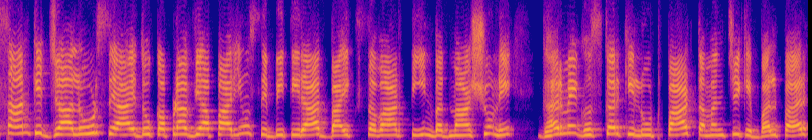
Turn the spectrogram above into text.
के जालोर से आए दो कपड़ा व्यापारियों से बीती रात बाइक सवार तीन बदमाशों ने घर में घुसकर की लूटपाट तमंचे के बल पर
